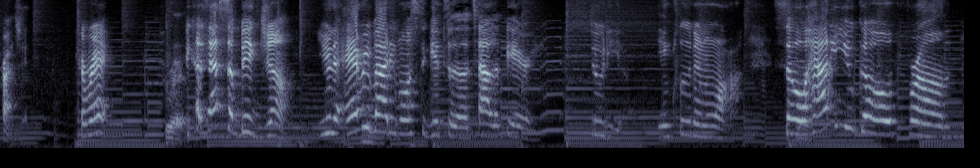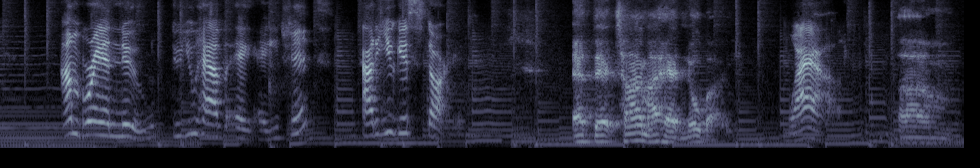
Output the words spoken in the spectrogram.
project. Correct? Correct. Because that's a big jump. You know, everybody wants to get to a Tyler Perry studio, including moi. So how do you go from I'm brand new? Do you have a agent? How do you get started? At that time, I had nobody. Wow. Um,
